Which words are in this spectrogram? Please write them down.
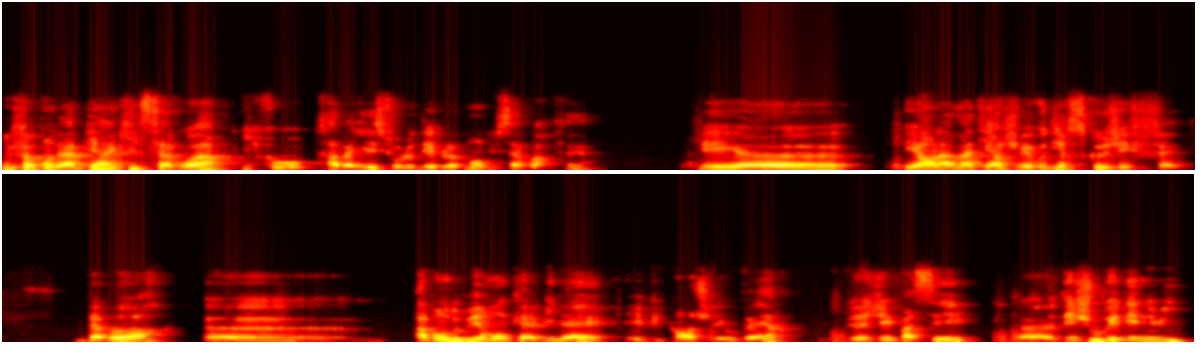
une fois qu'on a bien acquis le savoir, il faut travailler sur le développement du savoir-faire. Et, euh, et, en la matière, je vais vous dire ce que j'ai fait. D'abord, euh, avant d'ouvrir mon cabinet, et puis quand je l'ai ouvert, j'ai passé euh, des jours et des nuits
